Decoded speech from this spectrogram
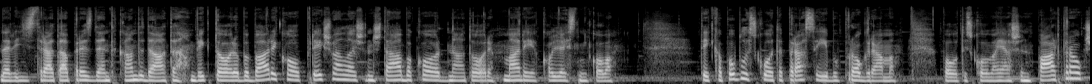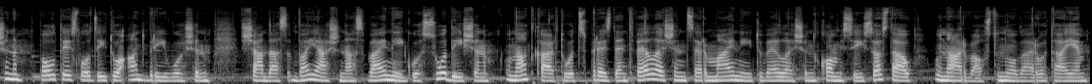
nereģistrētā prezidenta kandidāta Viktora Babariko, priekšvēlēšana štāba koordinātore Marija Koļesņikova tika publiskota prasību programma - politisko vajāšanu pārtraukšana, politieslodzīto atbrīvošana, šādās vajāšanās vainīgo sodīšana un atkārtotas prezidenta vēlēšanas ar mainītu vēlēšanu komisiju sastāvu un ārvalstu novērotājiem.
